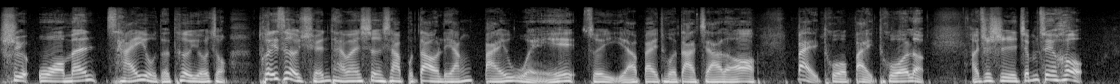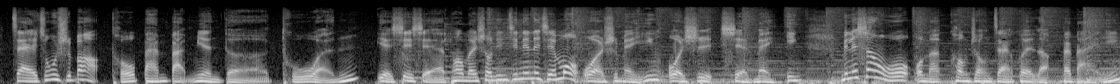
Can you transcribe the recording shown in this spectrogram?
是我们才有的特有种，推测全台湾剩下不到两百尾，所以也要拜托大家了哦，拜托拜托了。好，这是节目最后。在《中国时报》头版版面的图文，也谢谢朋友们收听今天的节目。我是美英，我是谢美英。明天上午我们空中再会了，拜拜。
